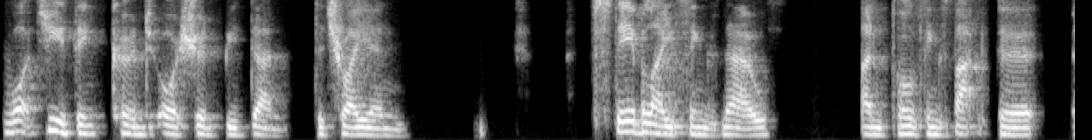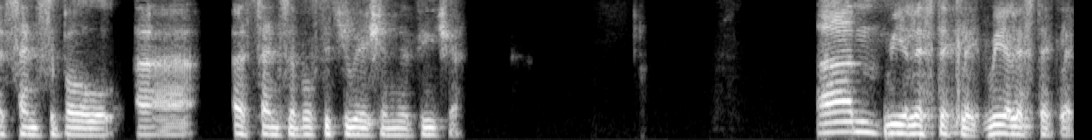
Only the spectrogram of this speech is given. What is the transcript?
what do you think could or should be done to try and stabilize things now and pull things back to a sensible uh, a sensible situation in the future? Um, realistically, realistically.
